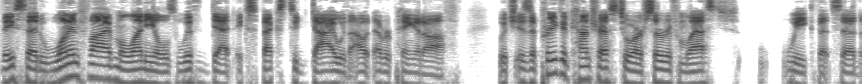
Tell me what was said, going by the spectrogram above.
They said one in five millennials with debt expects to die without ever paying it off, which is a pretty good contrast to our survey from last week that said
